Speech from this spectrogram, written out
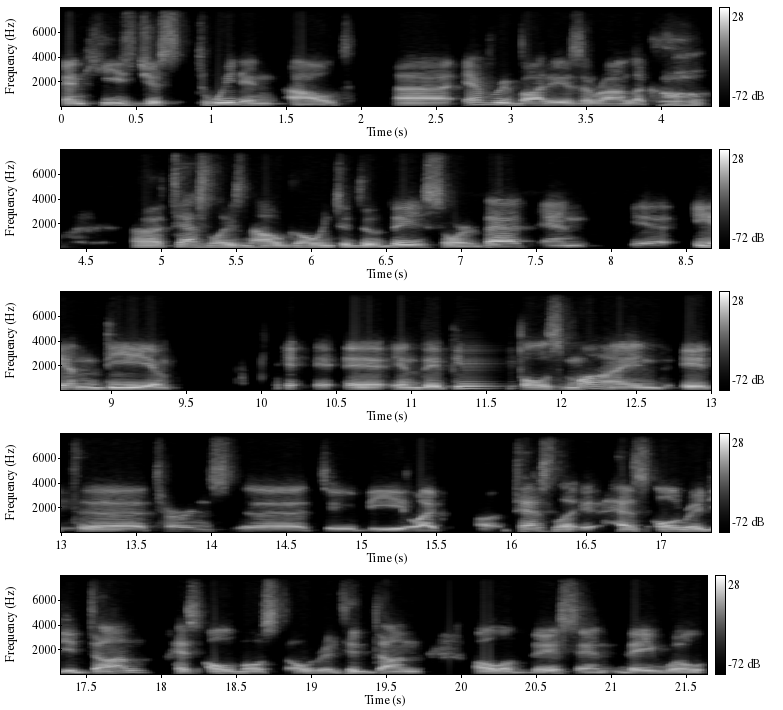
and he's just tweeting out, uh, everybody is around like, oh, uh, Tesla is now going to do this or that, and in the in the people's mind, it uh, turns uh, to be like uh, Tesla has already done, has almost already done all of this, and they will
